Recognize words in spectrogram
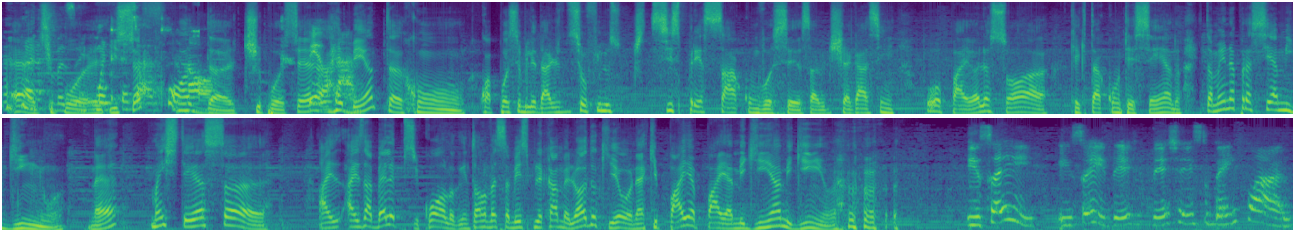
É, tipo, tipo assim. isso é foda. Não. Tipo, você pesado. arrebenta com, com a possibilidade do seu filho se expressar com você, sabe? De chegar assim, pô, pai, olha só o que que tá acontecendo. Também não é pra ser amiguinho, né? Mas ter essa. A, a Isabela é psicóloga, então ela vai saber explicar melhor do que eu, né? Que pai é pai, amiguinho é amiguinho. Isso aí. Isso aí, de, deixa isso bem claro.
